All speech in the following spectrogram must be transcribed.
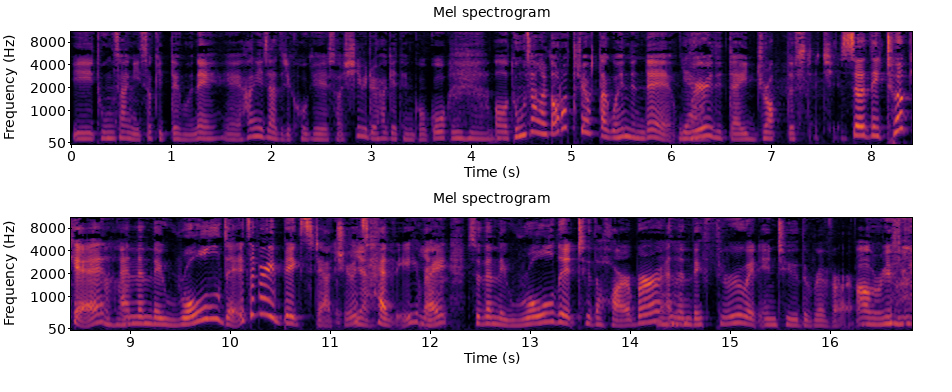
이 동상이 있었기 때문에 예, 항의자들이 거기에서 시위를 하게 된 거고 mm-hmm. 어, 동상을 떨어뜨렸다고 했는데 yeah. where did they drop the statue? So they took it uh-huh. and then they rolled it. It's a very big statue. It's yeah. heavy, right? Yeah. So then they rolled it to the harbor mm-hmm. and then they threw it into the river. Oh, really?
